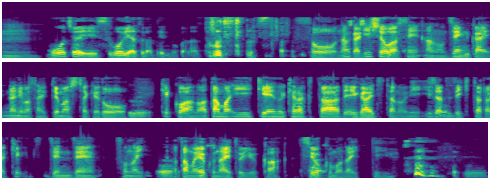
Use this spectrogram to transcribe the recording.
うん。もうちょいすごいやつが出るのかなと思ってたんですそう、なんか李翔はせんあの前回、何間さん言ってましたけど、うん。結構あの頭いい系のキャラクターで描いてたのに、いざ出てきたらけ全然そんなうん頭良くないというか、強くもないっていう。うん。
